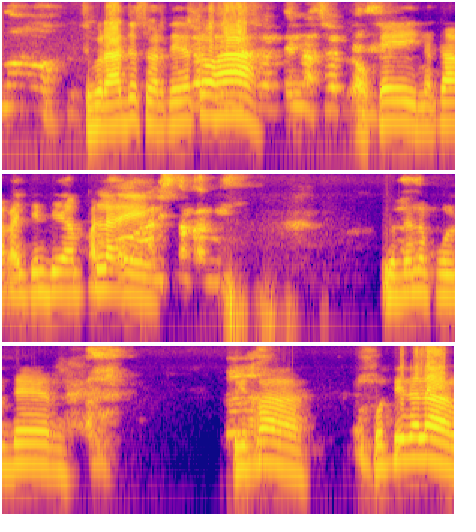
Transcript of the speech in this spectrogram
No. Sigurado, swerte na to, ha? Swerte na, swerte. Okay, nagkakaintindihan pala eh. Alis na kami. Ganda ng folder. Sige pa. Kunti na lang.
